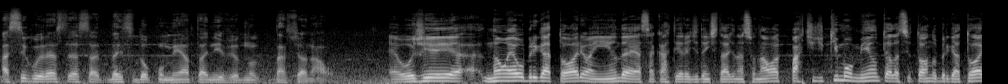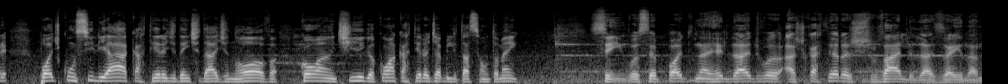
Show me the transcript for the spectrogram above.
a segurança dessa, desse documento a nível nacional. É, hoje não é obrigatório ainda essa carteira de identidade nacional. A partir de que momento ela se torna obrigatória? Pode conciliar a carteira de identidade nova com a antiga, com a carteira de habilitação também? Sim, você pode, na realidade, as carteiras válidas ainda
